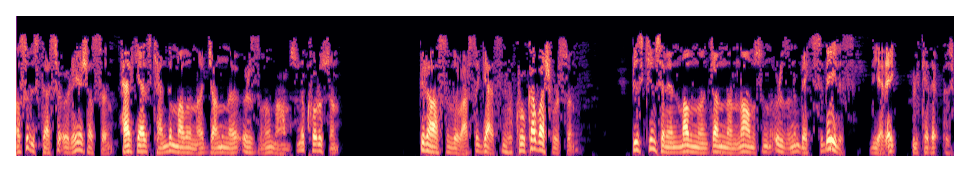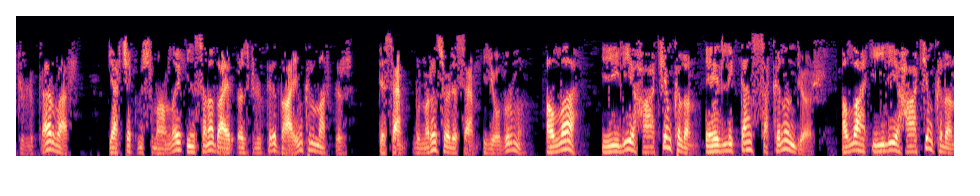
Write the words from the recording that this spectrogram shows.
nasıl isterse öyle yaşasın. Herkes kendi malını, canını, ırzını, namusunu korusun. Bir rahatsızlığı varsa gelsin, hukuka başvursun. Biz kimsenin malının, canının, namusunun, ırzının bekçisi değiliz diyerek ülkede özgürlükler var. Gerçek Müslümanlık insana dair özgürlükleri daim kılmaktır desem, bunları söylesem iyi olur mu? Allah iyiliği hakim kılın, eğrilikten sakının diyor. Allah iyiliği hakim kılın,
